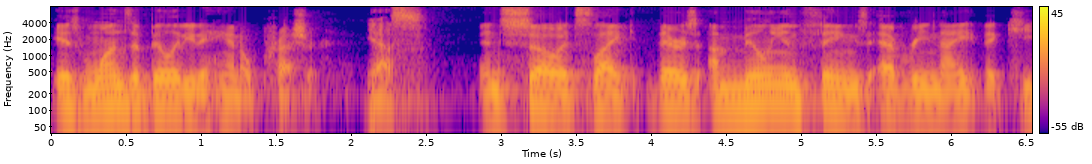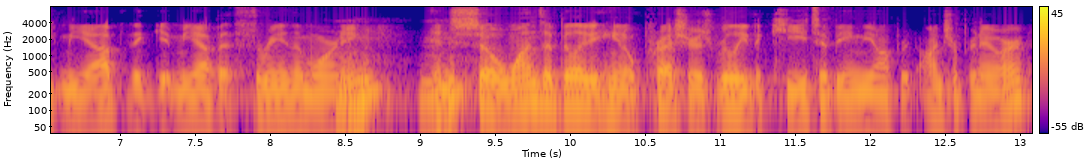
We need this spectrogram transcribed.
is one's ability to handle pressure. Yes. And so it's like there's a million things every night that keep me up, that get me up at three in the morning. Mm-hmm. Mm-hmm. And so one's ability to handle pressure is really the key to being the entrepreneur.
